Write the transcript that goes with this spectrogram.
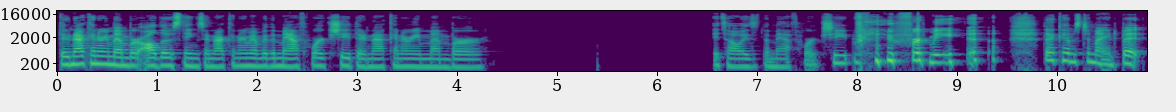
they're not going to remember all those things. They're not going to remember the math worksheet. They're not going to remember. It's always the math worksheet for me that comes to mind. But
